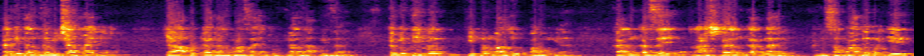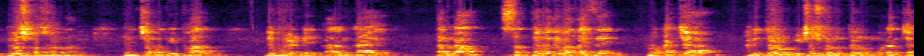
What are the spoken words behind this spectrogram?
त्यांनी त्यांचा विचार नाही केला की हा कुठल्या धर्माचा आहे कुठल्या जातीचा आहे. तुम्ही ती पण ती पण बाजू पाहून घ्या. कारण कसं आहे राजकारण करणारे आणि समाजामध्ये म्हणजे द्वेष पसरणारे यांच्यामध्ये फार डिफरंट आहे. कारण काय त्यांना सत्तेमध्ये वाचायचंय लोकांच्या आणि तरुण विशेष करून तरुण मुलांच्या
